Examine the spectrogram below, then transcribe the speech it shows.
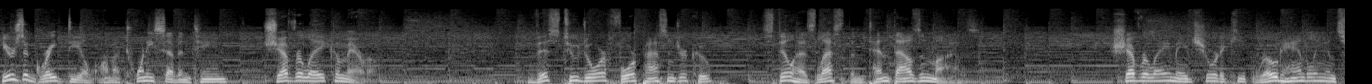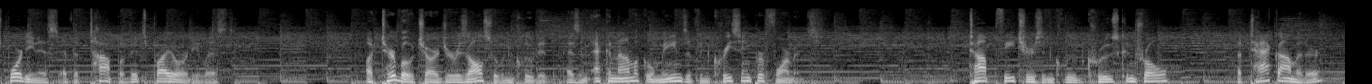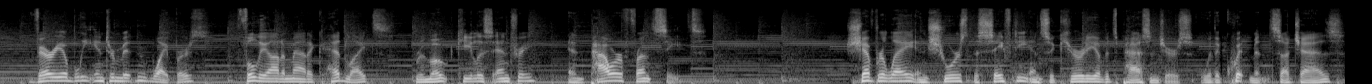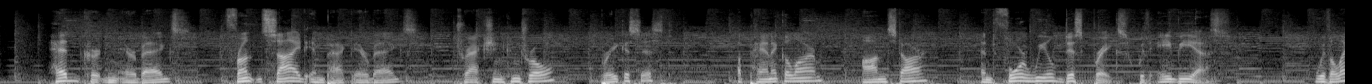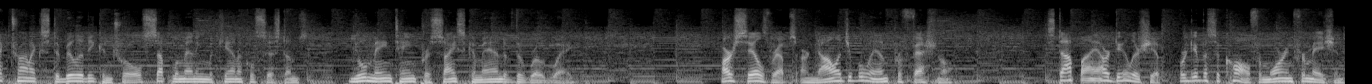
Here's a great deal on a 2017 Chevrolet Camaro. This two-door, four-passenger coupe still has less than 10,000 miles. Chevrolet made sure to keep road handling and sportiness at the top of its priority list. A turbocharger is also included as an economical means of increasing performance. Top features include cruise control, a tachometer, variably intermittent wipers, fully automatic headlights, remote keyless entry, and power front seats. Chevrolet ensures the safety and security of its passengers with equipment such as head curtain airbags, front and side impact airbags, traction control, brake assist, a panic alarm, OnStar, and four-wheel disc brakes with ABS. With electronic stability control supplementing mechanical systems, you'll maintain precise command of the roadway. Our sales reps are knowledgeable and professional. Stop by our dealership or give us a call for more information.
